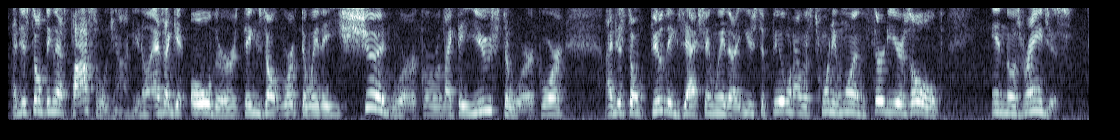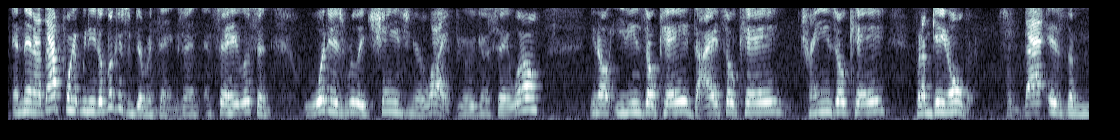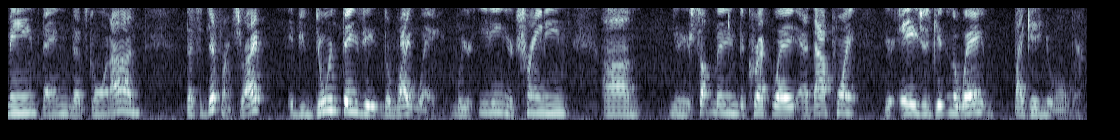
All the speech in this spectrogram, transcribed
I just don't think that's possible, John. You know, as I get older, things don't work the way they should work or like they used to work, or I just don't feel the exact same way that I used to feel when I was 21, 30 years old in those ranges. And then at that point, we need to look at some different things and, and say, hey, listen, what has really changed in your life? You're going to say, well, you know, eating's okay, diet's okay, training's okay, but I'm getting older. So that is the main thing that's going on that's the difference, right? If you're doing things the, the right way, where you're eating, you're training, um, you know, you're supplementing the correct way, at that point, your age is getting in the way by getting you older.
